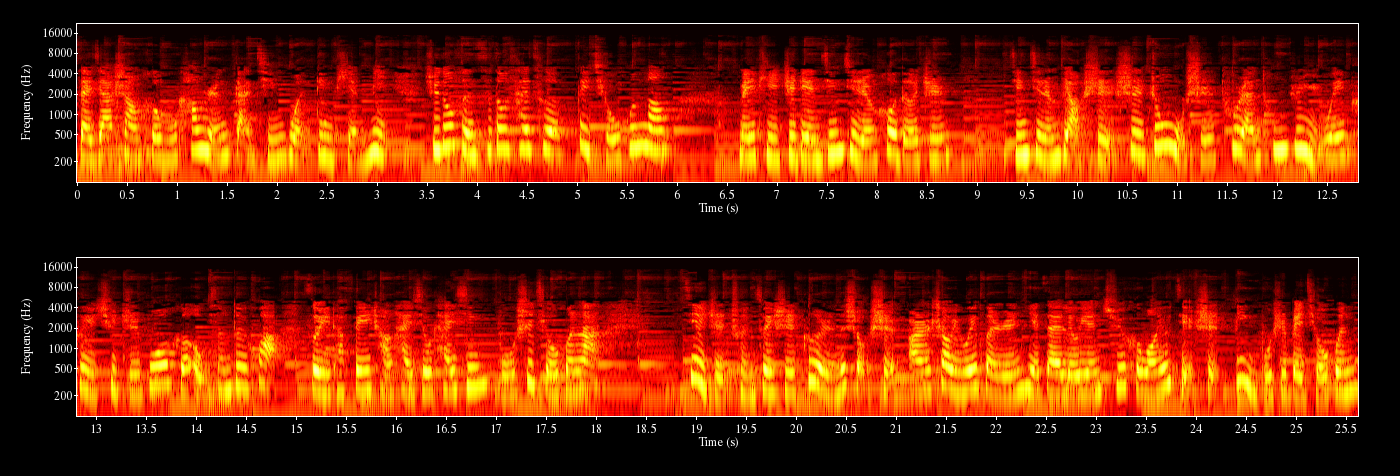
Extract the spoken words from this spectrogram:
再加上和吴康仁感情稳定甜蜜，许多粉丝都猜测被求婚吗？媒体致电经纪人后得知，经纪人表示是中午时突然通知雨薇可以去直播和偶像对话，所以她非常害羞开心，不是求婚啦。戒指纯粹是个人的首饰，而邵雨薇本人也在留言区和网友解释，并不是被求婚。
